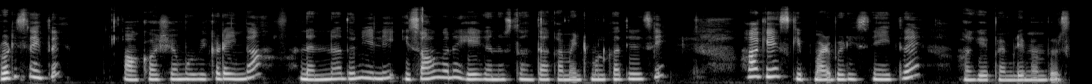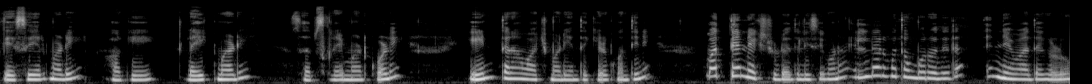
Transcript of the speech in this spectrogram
ನೋಡಿ ಸ್ನೇಹಿತರೆ, ಆಕಾಶ ಮೂವಿ ಕಡೆಯಿಂದ ನನ್ನ ಧ್ವನಿಯಲ್ಲಿ ಈ ಸಾಂಗನ್ನು ಹೇಗೆ ಅನ್ನಿಸ್ತು ಅಂತ ಕಮೆಂಟ್ ಮೂಲಕ ತಿಳಿಸಿ. ಹಾಗೆ ಸ್ಕಿಪ್ ಮಾಡಬೇಡಿ ಸ್ನೇಹಿತರೆ, ಹಾಗೆ ಫ್ಯಾಮಿಲಿ ಮೆಂಬರ್ಸ್ಗೆ ಶೇರ್ ಮಾಡಿ, ಹಾಗೆ ಲೈಕ್ ಮಾಡಿ ಸಬ್ಸ್ಕ್ರೈಬ್ ಮಾಡ್ಕೊಳ್ಳಿ. ಏನು ಥರ ವಾಚ್ ಮಾಡಿ ಅಂತ ಕೇಳ್ಕೊತೀನಿ. ಮತ್ತೆ ನೆಕ್ಸ್ಟ್ ವಿಡಿಯೋದಲ್ಲಿ ಸಿಗೋಣ. ಎಲ್ಲರಿಗೂ ತುಂಬ ಧನ್ಯವಾದಗಳು.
